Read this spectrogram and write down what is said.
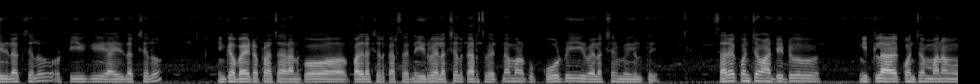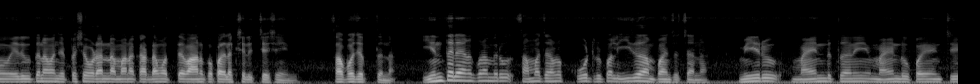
ఐదు లక్షలు టీవీకి ఐదు లక్షలు ఇంకా బయట ప్రచారానికి పది లక్షలు ఖర్చు పెట్టినా ఇరవై లక్షలు ఖర్చు పెట్టినా మనకు కోటి ఇరవై లక్షలు మిగులుతాయి. సరే కొంచెం అటు ఇటు ఇట్లా కొంచెం మనం ఎదుగుతున్నామని చెప్పేసి ఎవడన్నా మనకు అడ్డం వస్తే వానకు పది లక్షలు ఇచ్చేసేయండి. సపోజ్ చెప్తున్నా. ఎంత లేనుకున్నా మీరు సంవత్సరంలో కోటి రూపాయలు ఈజీగా సంపాదించవచ్చు అన్న. మీరు మైండ్తోని మైండ్ ఉపయోగించి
